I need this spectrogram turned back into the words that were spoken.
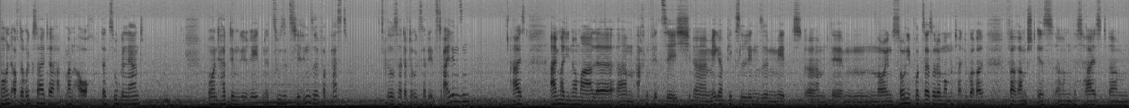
Und auf der Rückseite hat man auch dazu gelernt und hat dem Gerät eine zusätzliche Linse verpasst. Also es hat auf der Rückseite jetzt drei Linsen Heißt einmal die normale ähm, 48 äh, Megapixel Linse mit ähm, dem neuen Sony Prozessor, der momentan überall verramscht ist. Ähm, das heißt, ähm,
